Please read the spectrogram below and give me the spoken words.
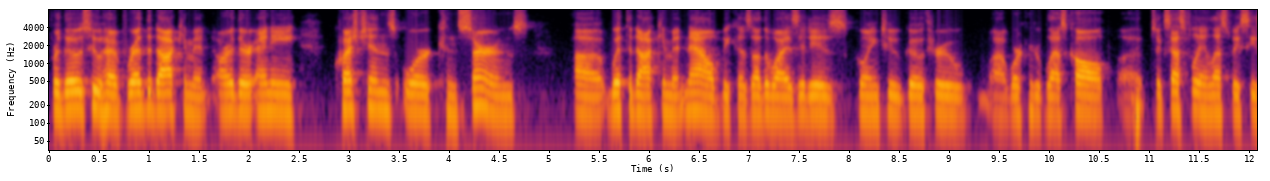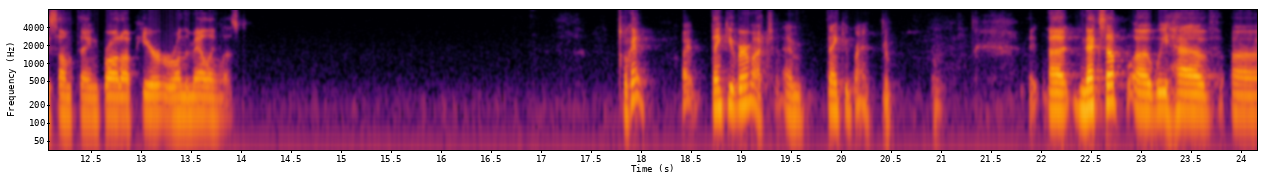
for those who have read the document, are there any questions or concerns uh, with the document now? Because otherwise it is going to go through uh, working group last call uh, successfully unless we see something brought up here or on the mailing list. Okay, right, thank you very much, and thank you, Brian. Uh, next up, uh, we have uh,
